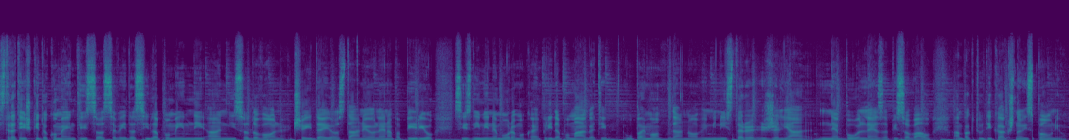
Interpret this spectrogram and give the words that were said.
Strateški dokumenti so seveda sila pomembni, a niso dovolj. Če ideje ostanejo le na papirju, si z njimi ne moremo kaj prida pomagati. Upajmo, da novi minister želja ne bo le zapisoval, ampak tudi kakšno izpolnil.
